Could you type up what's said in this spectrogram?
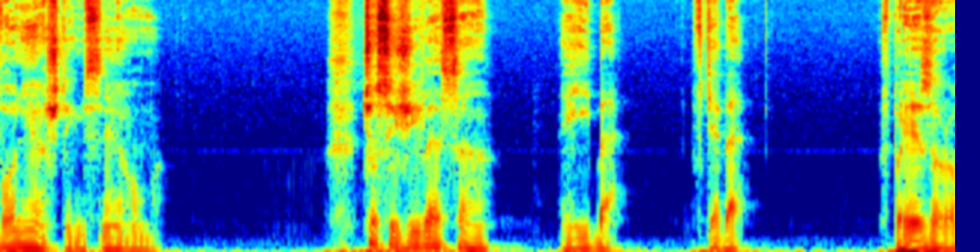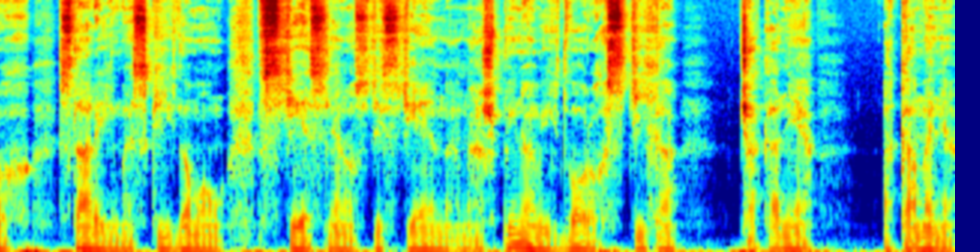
voniaš tým snehom. Čo si živé sa hýbe v tebe. V priezoroch starých meských domov, v stiesnenosti stien, na špinavých dvoroch sticha, čakania a kameňa.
